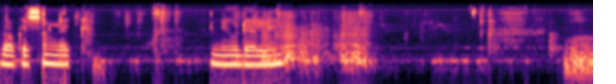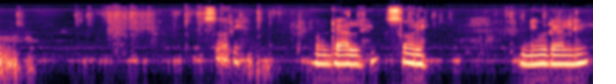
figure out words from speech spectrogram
location like new delhi. Sorry new delhi sorry new delhi.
